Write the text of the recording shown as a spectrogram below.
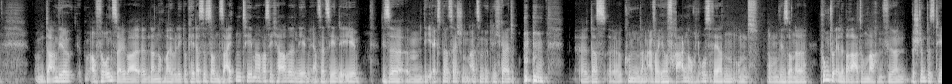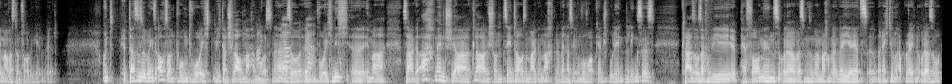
da haben wir auch für uns selber äh, dann nochmal überlegt, okay, das ist so ein Seitenthema, was ich habe, neben rz10.de, diese, ähm, die Expert Session als Möglichkeit, äh, dass äh, Kunden dann einfach ihre Fragen auch loswerden und äh, wir so eine punktuelle Beratung machen für ein bestimmtes Thema, was dann vorgegeben wird. Und das ist übrigens auch so ein Punkt, wo ich mich dann schlau machen muss. Ne? Ja, also äh, ja. wo ich nicht äh, immer sage, ach Mensch, ja klar, habe ich schon 10.000 Mal gemacht, ne? wenn das irgendwo überhaupt keine Spule hinten links ist. Klar, so Sachen wie Performance oder was müssen wir machen, wenn wir hier jetzt äh, Berechtigung upgraden oder so.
